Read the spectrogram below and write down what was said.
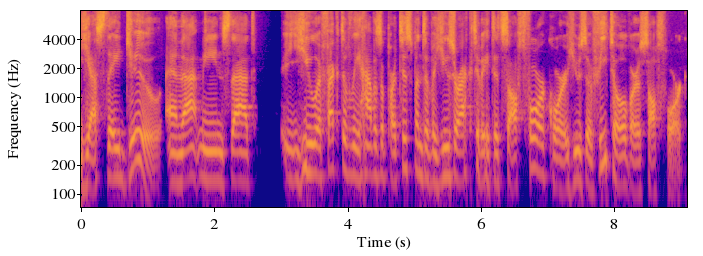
Yes, they do. And that means that you effectively have as a participant of a user activated soft fork or user veto over a soft fork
